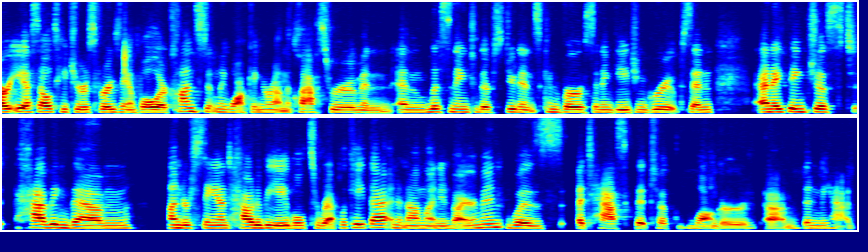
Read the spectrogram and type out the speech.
our ESL teachers, for example, are constantly walking around the classroom and, and listening to their students converse and engage in groups. And, and I think just having them understand how to be able to replicate that in an online environment was a task that took longer um, than we had.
